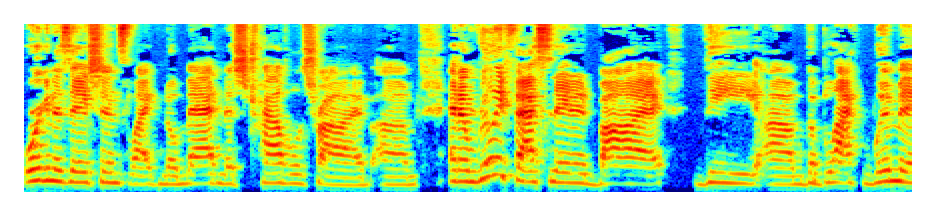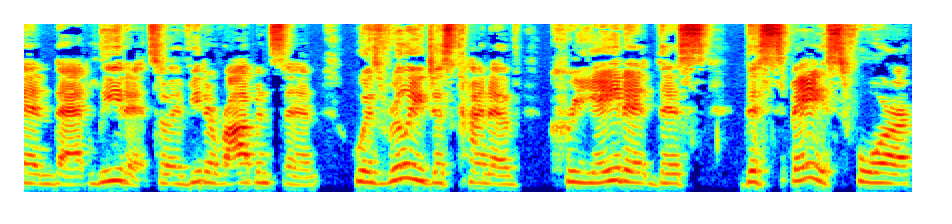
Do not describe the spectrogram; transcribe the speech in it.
organizations like Nomadness Travel Tribe, um, and I'm really fascinated by the um, the Black women that lead it. So Evita Robinson, who has really just kind of created this this space for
